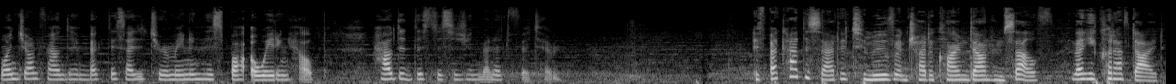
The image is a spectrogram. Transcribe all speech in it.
When John found him, Beck decided to remain in his spot awaiting help. How did this decision benefit him? If Beck had decided to move and try to climb down himself, then he could have died.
